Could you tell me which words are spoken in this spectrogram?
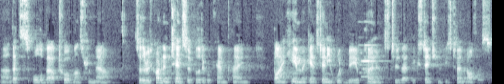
Uh, that's all about 12 months from now. So there is quite an intensive political campaign by him against any would-be opponents to that extension of his term in office.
